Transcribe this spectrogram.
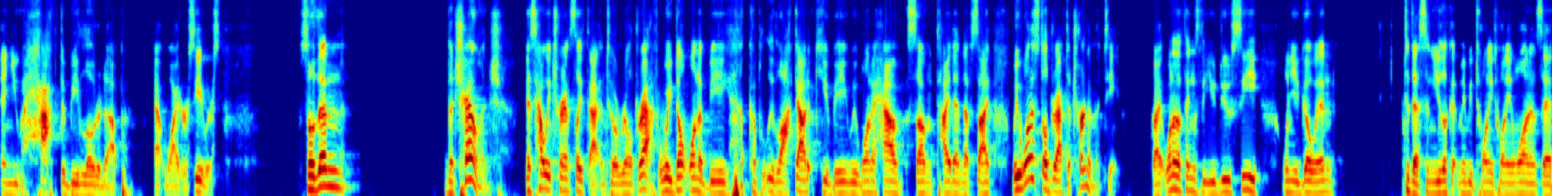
and you have to be loaded up at wide receivers. So then the challenge is how we translate that into a real draft. We don't want to be completely locked out at QB. We want to have some tight end upside. We want to still draft a tournament team, right? One of the things that you do see when you go in to this and you look at maybe 2021 and say,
